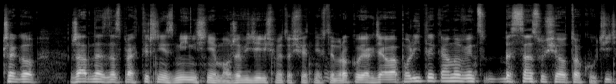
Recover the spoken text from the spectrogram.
czego żadne z nas praktycznie zmienić nie może. Widzieliśmy to świetnie w tym roku, jak działa polityka, no więc bez sensu się o to kłócić.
